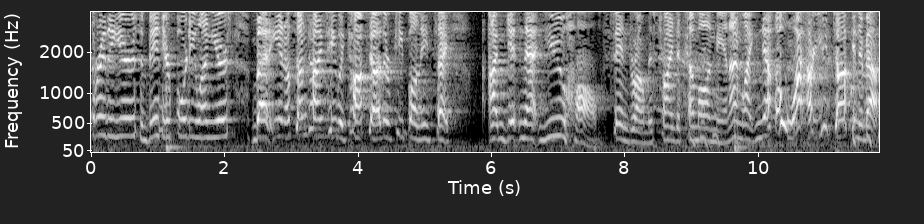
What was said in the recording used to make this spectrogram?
through the years and been here 41 years. But, you know, sometimes he would talk to other people and he'd say, I'm getting that U-Haul syndrome is trying to come on me. And I'm like, no, what are you talking about?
